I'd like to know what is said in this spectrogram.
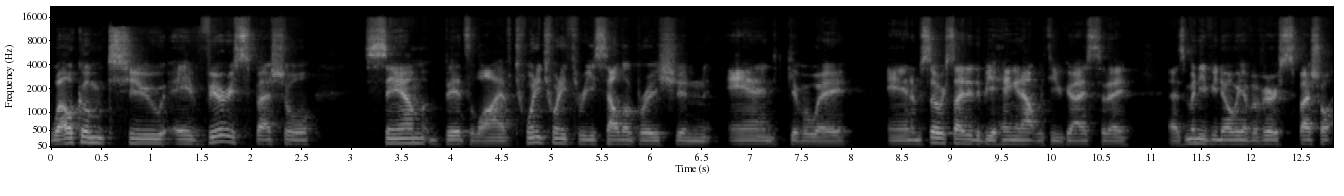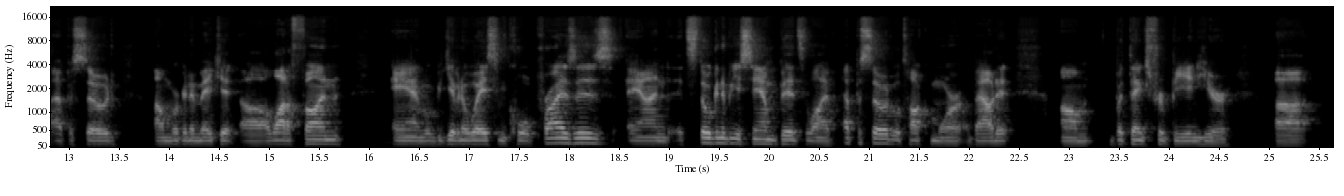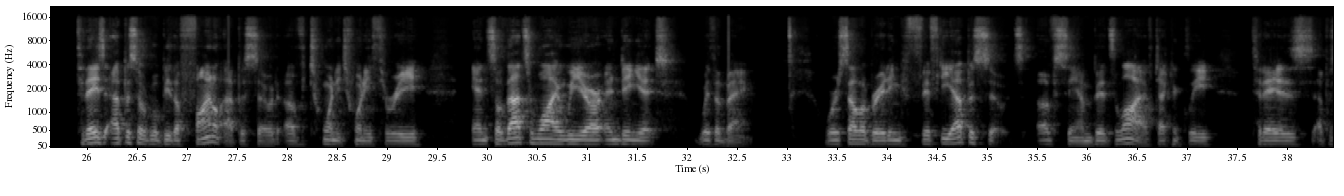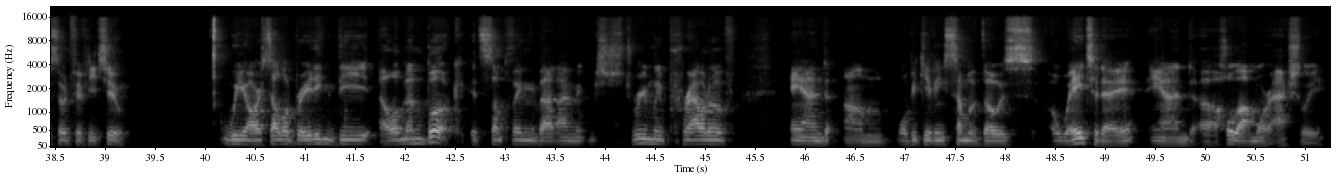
welcome to a very special Sam Bids Live 2023 celebration and giveaway. And I'm so excited to be hanging out with you guys today. As many of you know, we have a very special episode. Um, we're going to make it uh, a lot of fun and we'll be giving away some cool prizes. And it's still going to be a Sam Bids Live episode. We'll talk more about it. Um, but thanks for being here. Uh, today's episode will be the final episode of 2023. And so that's why we are ending it with a bang. We're celebrating 50 episodes of Sam Bids Live. Technically, today is episode 52. We are celebrating the LMM book. It's something that I'm extremely proud of. And um, we'll be giving some of those away today and a whole lot more, actually.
